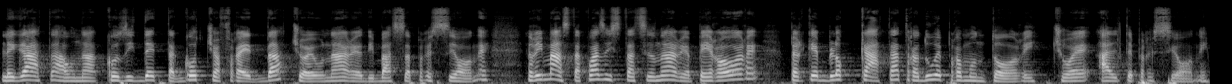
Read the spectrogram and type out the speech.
legata a una cosiddetta goccia fredda, cioè un'area di bassa pressione, rimasta quasi stazionaria per ore perché bloccata tra due promontori, cioè alte pressioni.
